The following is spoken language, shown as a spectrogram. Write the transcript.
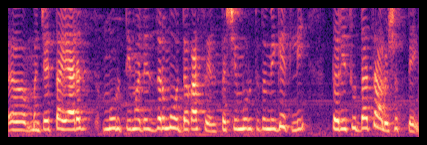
म्हणजे तयारच मूर्तीमध्ये जर मोदक असेल तशी मूर्ती तुम्ही घेतली तरीसुद्धा चालू शकते.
